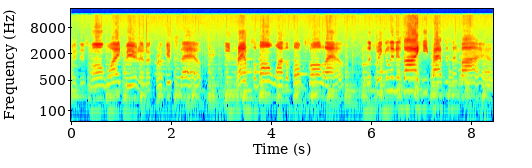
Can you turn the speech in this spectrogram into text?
With his long white beard and a crooked staff, he tramps along while the folks all laugh. The twinkle in his eye, he passes them by.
